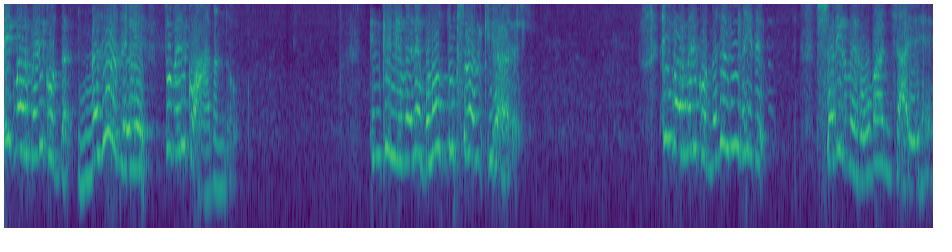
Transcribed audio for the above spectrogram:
एक बार मेरे को नज़र देवे तो मेरे को आनंद हो। इनके लिए मैंने बहुत दुख सहन किया है। एक बार मेरे को नज़र भी नहीं दे। शरीर में रोमांच आए हैं।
